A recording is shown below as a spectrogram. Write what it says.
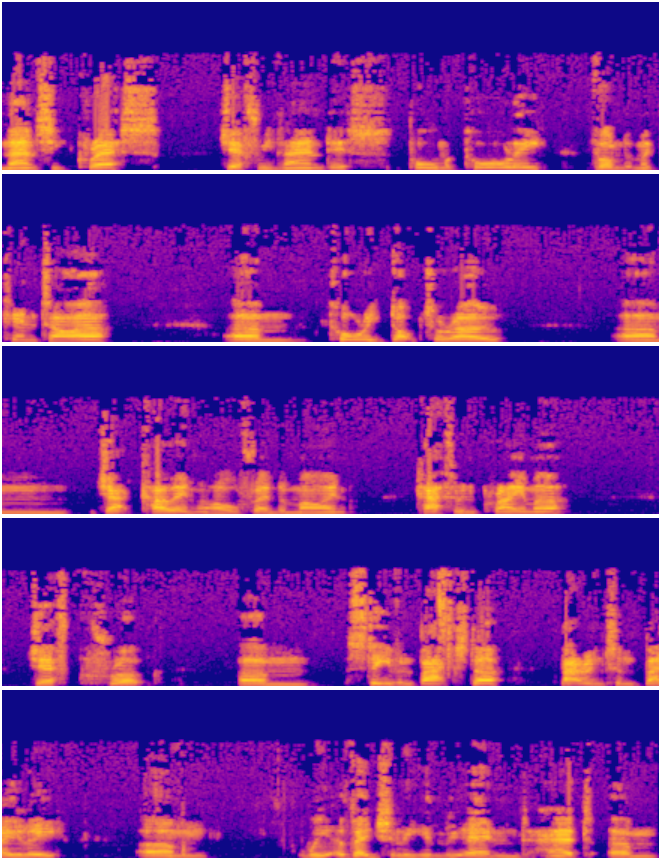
Nancy Kress, Geoffrey Landis, Paul McAuley, Vonda McIntyre, um, Cory Doctorow, um, Jack Cohen, an old friend of mine, Kathryn Cramer, Jeff Crook, um, Stephen Baxter, Barrington Bayley. Um, we eventually, in the end, had um,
